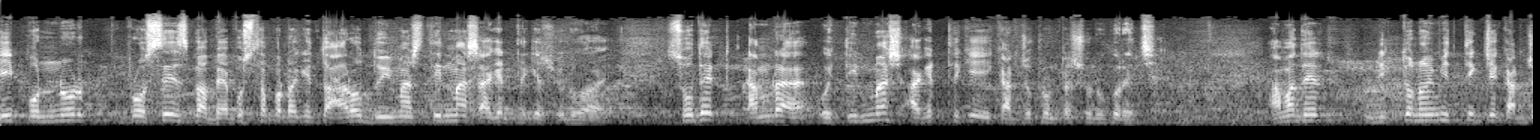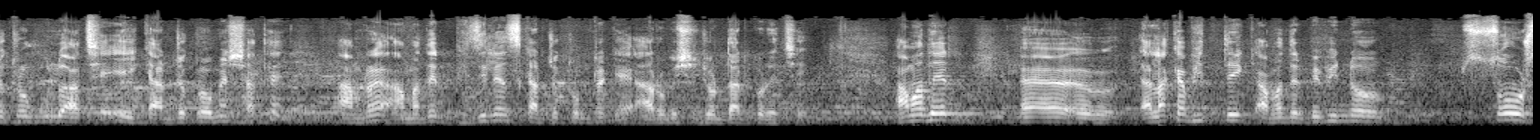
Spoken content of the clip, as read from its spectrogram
এই পণ্যর প্রসেস বা ব্যবস্থাপনা কিন্তু আরও দুই মাস, তিন মাস আগের থেকে শুরু হয়। সো দ্যাট আমরা ওই তিন মাস আগের থেকে এই কার্যক্রমটা শুরু করেছি। আমাদের নিত্য নৈমিত্তিক যে কার্যক্রমগুলো আছে, এই কার্যক্রমের সাথে আমরা আমাদের ভিজিলেন্স কার্যক্রমটাকে আরও বেশি জোরদার করেছি। আমাদের এলাকাভিত্তিক আমাদের বিভিন্ন সোর্স,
